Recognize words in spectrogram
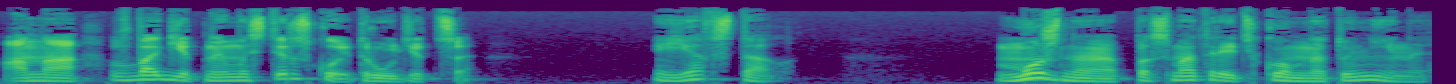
она в багетной мастерской трудится. Я встал. «Можно посмотреть комнату Нины?»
